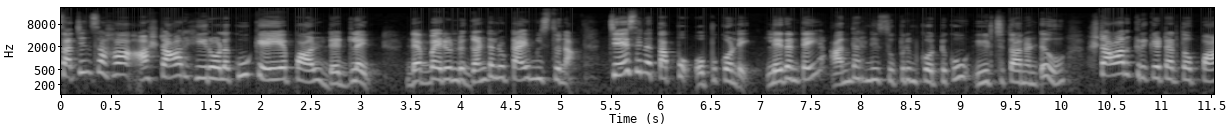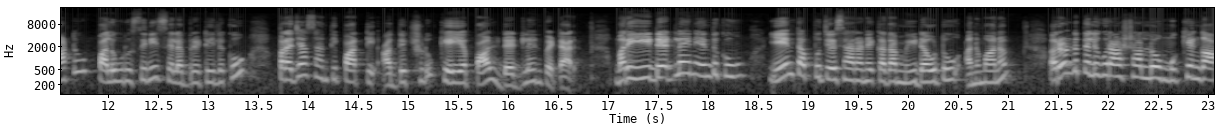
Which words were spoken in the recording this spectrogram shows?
సచిన్ సహా ఆ స్టార్ హీరోలకు కేఏ పాల్ డెడ్ లైన్. డెబ్బై రెండు గంటలు టైం ఇస్తున్నా. చేసిన తప్పు ఒప్పుకోండి. లేదంటే అందరినీ సుప్రీంకోర్టుకు ఈడ్చుతానంటూ స్టార్ క్రికెటర్తో పాటు పలువురు సినీ సెలబ్రిటీలకు ప్రజాశాంతి పార్టీ అధ్యక్షుడు కేఏ పాల్ డెడ్లైన్ పెట్టారు. మరి ఈ డెడ్లైన్ ఎందుకు? ఏం తప్పు చేశారనే కదా మీ డౌటు అనుమానం? రెండు తెలుగు రాష్ట్రాల్లో ముఖ్యంగా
